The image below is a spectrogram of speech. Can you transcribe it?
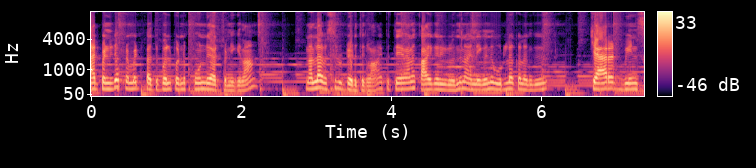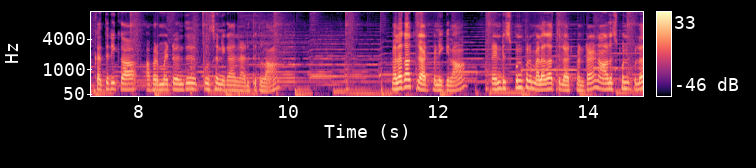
ஆட் பண்ணிவிட்டு அப்புறமேட்டு பத்து பல் பண்ணு பூண்டு ஆட் பண்ணிக்கலாம். நல்லா விசில் விட்டு எடுத்துக்கலாம். இப்போ தேவையான காய்கறிகள் வந்து நான் இன்றைக்கி வந்து உருளைக்கிழங்கு கேரட் பீன்ஸ் கத்திரிக்காய் அப்புறமேட்டு வந்து பூசணிக்காய் அதில் எடுத்துக்கலாம். மிளகாத்தூள் ஆட் பண்ணிக்கலாம். ரெண்டு ஸ்பூன் போல் மிளகாத்தூள் ஆட் பண்ணுறேன் நாலு ஸ்பூன் போல்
